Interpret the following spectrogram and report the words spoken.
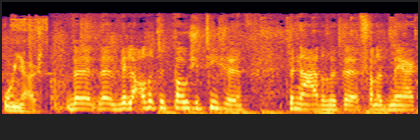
onjuist. We, we, willen altijd het positieve benadrukken van het merk.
